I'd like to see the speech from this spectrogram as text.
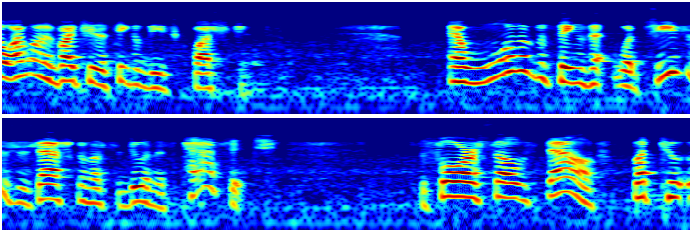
So I want to invite you to think of these questions. And one of the things that what Jesus is asking us to do in this passage, to slow ourselves down, but to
